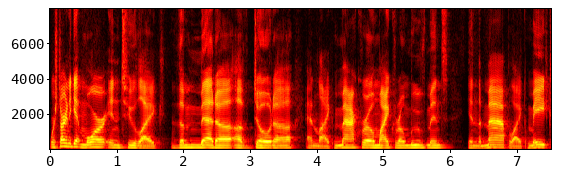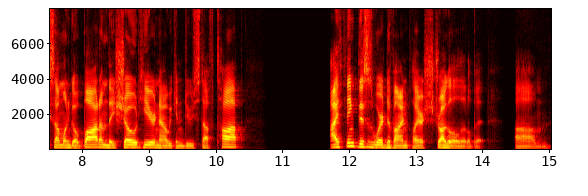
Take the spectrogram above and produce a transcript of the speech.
we're starting to get more into like the meta of Dota and like macro micro movements in the map, like made someone go bottom. They showed here. Now we can do stuff top. I think this is where divine players struggle a little bit um,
